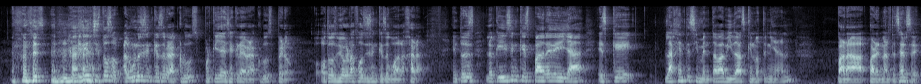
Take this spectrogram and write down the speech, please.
Entonces, es bien chistoso. Algunos dicen que es de Veracruz, porque ella decía que era de Veracruz, pero otros biógrafos dicen que es de Guadalajara. Entonces, lo que dicen que es padre de ella es que la gente se inventaba vidas que no tenían para, para enaltecerse.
